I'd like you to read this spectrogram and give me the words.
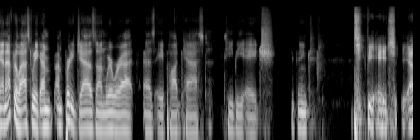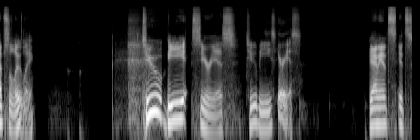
and after last week, I'm I'm pretty jazzed on where we're at as a podcast, TBH. I think TBH. Absolutely. To be serious. to be serious. Yeah, I mean it's it's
